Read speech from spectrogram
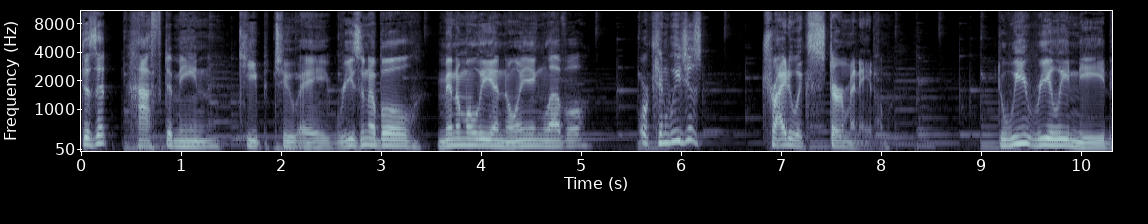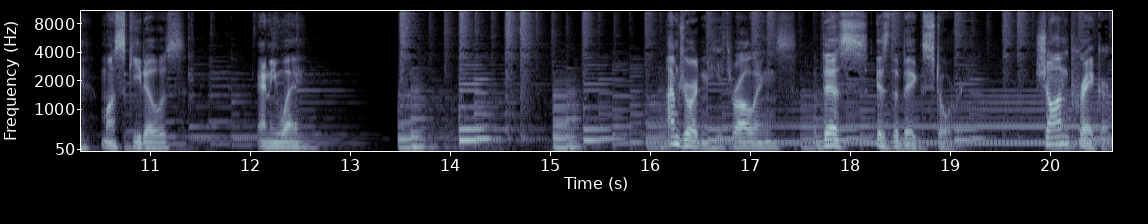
does it have to mean keep to a reasonable, minimally annoying level? Or can we just try to exterminate them? Do we really need mosquitoes anyway? I'm Jordan Heath Rawlings. This is The Big Story. Sean Prager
